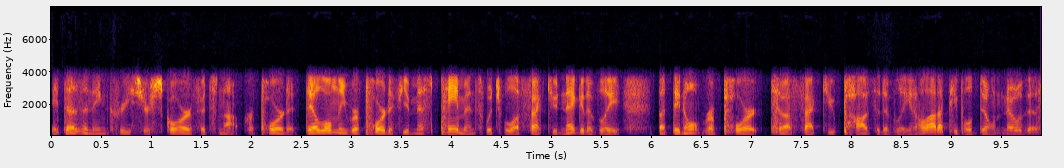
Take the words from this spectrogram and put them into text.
it doesn't increase your score if it's not reported. They'll only report if you miss payments, which will affect you negatively, but they don't report to affect you positively. And a lot of people don't know this.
